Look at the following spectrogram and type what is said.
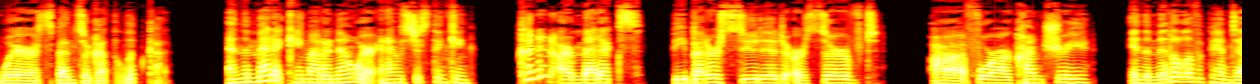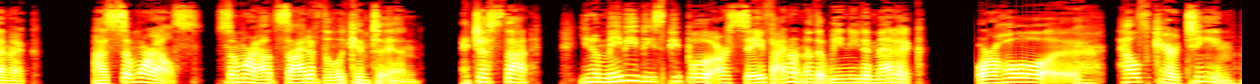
where Spencer got the lip cut. And the medic came out of nowhere. And I was just thinking, couldn't our medics be better suited or served uh, for our country in the middle of a pandemic uh, somewhere else, somewhere outside of the La Quinta Inn? I just thought, you know, maybe these people are safe. I don't know that we need a medic or a whole uh, healthcare team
